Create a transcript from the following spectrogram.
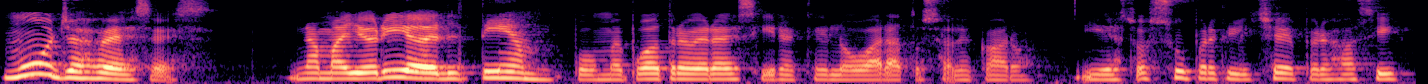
muchas veces, la mayoría del tiempo me puedo atrever a decir que lo barato sale caro. Y esto es súper cliché, pero es así.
